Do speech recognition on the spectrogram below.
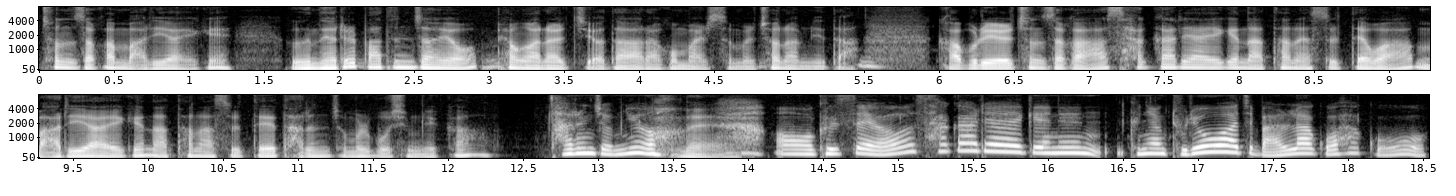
천사가 마리아에게 은혜를 받은 자여 평안할지어다라고 말씀을 전합니다. 네. 가브리엘 천사가 사가랴에게 나타났을 때와 마리아에게 나타났을 때의 다른 점을 보십니까? 다른 점요. 네. 어, 글쎄요. 사가랴에게는 그냥 두려워하지 말라고 하고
